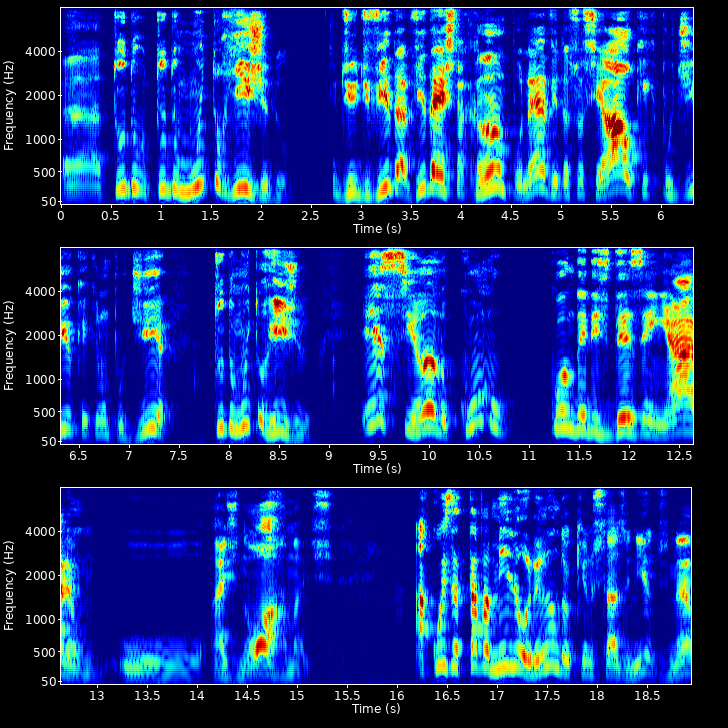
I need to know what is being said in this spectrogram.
Uh, tudo, tudo muito rígido. De, de vida, vida extra-campo, né? vida social, o que, que podia, o que, que não podia, tudo muito rígido. Esse ano, como quando eles desenharam o, as normas, a coisa estava melhorando aqui nos Estados Unidos, né?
